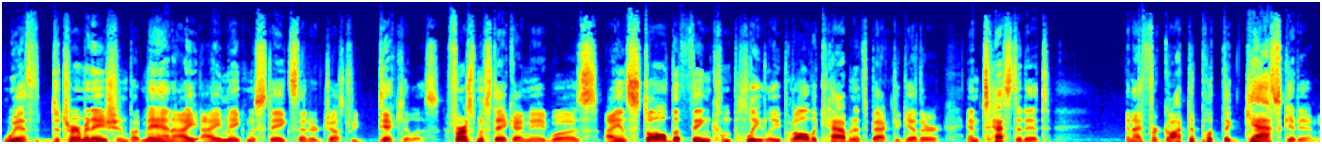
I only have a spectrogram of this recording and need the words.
with determination, but man, I, I make mistakes that are just ridiculous. First mistake I made was I installed the thing completely, put all the cabinets back together, and tested it, and I forgot to put the gasket in.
